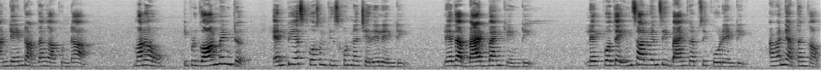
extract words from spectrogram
అంటే ఏంటో అర్థం కాకుండా మనం ఇప్పుడు గవర్నమెంట్ ఎన్పిఎస్ కోసం తీసుకుంటున్న చర్యలు ఏంటి? లేదా బ్యాడ్ బ్యాంక్ ఏంటి? లేకపోతే ఇన్సాల్వెన్సీ బ్యాంక్రప్సీ కోడ్ ఏంటి? అవన్నీ అర్థం కావు.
